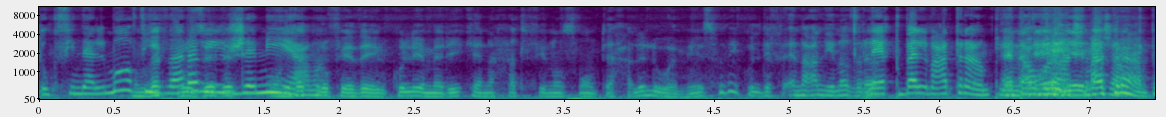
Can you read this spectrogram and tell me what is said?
donc finalement في ضرر للجميع. نذكروا في هذا الكل أمريكا نحت ال financement نتاعها لل OMS وهذا الكل أنا عندي نظرة. لا قبل مع ترامب. أنا عندي مع ترامب.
